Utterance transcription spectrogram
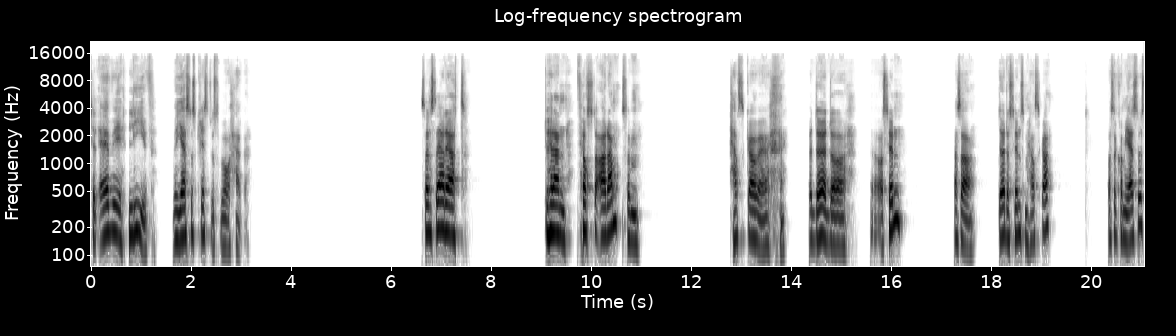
til evig liv ved Jesus Kristus, vår Herre. Så en ser det at du har den første Adam, som hersker ved, ved død og, og, synd. Altså død og synd som hersker. Og så kom Jesus.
